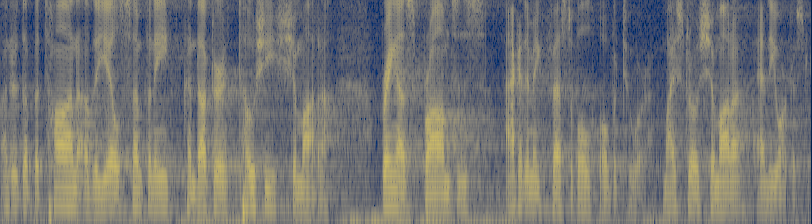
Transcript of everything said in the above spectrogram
under the baton of the Yale Symphony conductor Toshi Shimada, bring us Brahms's Academic Festival Overture. Maestro Shimada and the orchestra.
